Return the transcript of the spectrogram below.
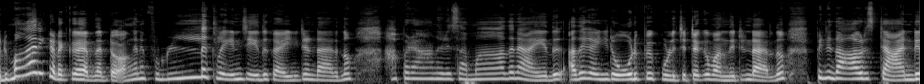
ഒരുമാതിരി കിടക്കുമായിരുന്നു കേട്ടോ. അങ്ങനെ ഫുള്ള് ക്ലീൻ ചെയ്ത് കഴിഞ്ഞിട്ടുണ്ടായിരുന്നു. അപ്പോഴാണ് ഒരു സമാധാനമായത് അത് കഴിഞ്ഞിട്ട് ഓടിപ്പോയി കുളിച്ചിട്ടൊക്കെ വന്നിട്ടുണ്ടായിരുന്നു. പിന്നെ ഇത് ഒരു സ്റ്റാൻഡ്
